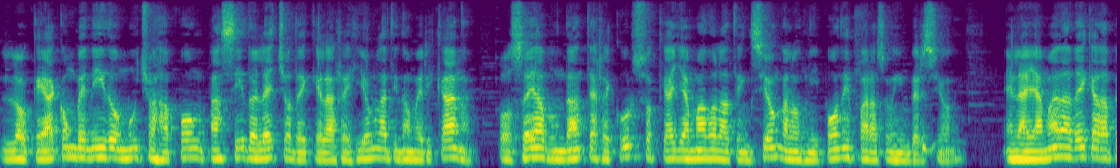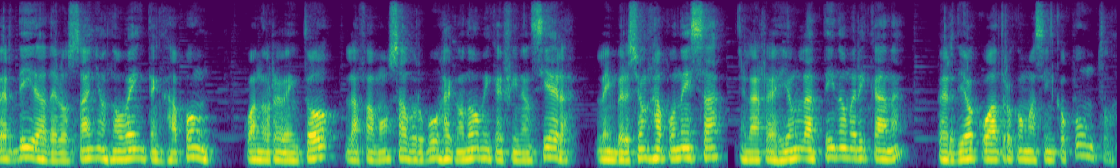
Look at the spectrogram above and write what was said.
Lo que ha convenido mucho a Japón ha sido el hecho de que la región latinoamericana posee abundantes recursos que ha llamado la atención a los nipones para sus inversiones. En la llamada década perdida de los años 90 en Japón, cuando reventó la famosa burbuja económica y financiera, la inversión japonesa en la región latinoamericana perdió 4,5 puntos,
